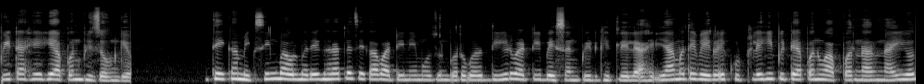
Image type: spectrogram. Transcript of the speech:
पीठ आहे हे आपण भिजवून घेऊ इथे एका मिक्सिंग बाउलमध्ये घरातल्याच एका वाटीने मोजून बरोबर दीड वाटी बेसन पीठ घेतलेले आहे. यामध्ये वेगळे कुठलेही पिठे आपण वापरणार नाही आहोत.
